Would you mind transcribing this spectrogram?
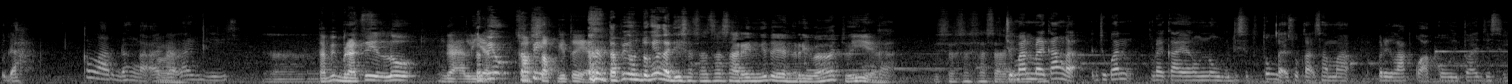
udah kelar udah nggak ada lagi Tapi berarti lu nggak lihat tapi tapi sosok gitu ya? tapi untungnya nggak disasar-sasarin gitu ya ngeri banget cuy. Iya. Disasar-sasarin. cuman mereka nggak cuman mereka yang menunggu di situ tuh nggak suka sama perilaku aku itu aja sih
